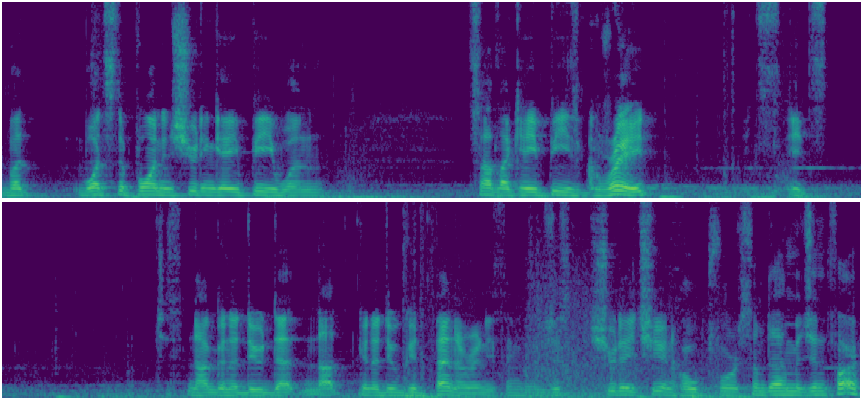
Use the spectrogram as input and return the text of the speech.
But what's the point in shooting AP when it's not like AP is great? It's it's just not gonna do that. Not gonna do good pen or anything. Just shoot HE and hope for some damage and fire.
